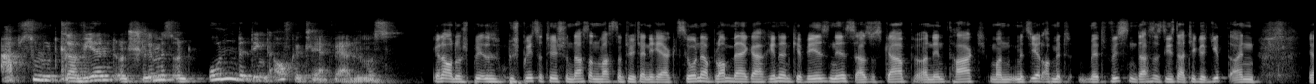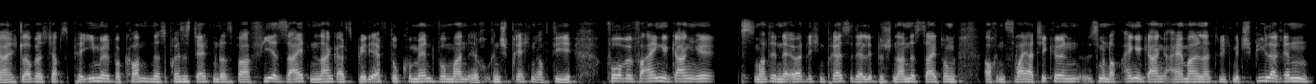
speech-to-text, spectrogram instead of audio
absolut gravierend und schlimm ist und unbedingt aufgeklärt werden muss. Genau, du besprichst natürlich schon das an, was natürlich deine Reaktion der Blombergerinnen gewesen ist. Also es gab an dem Tag, man mit Sicherheit auch mit, mit Wissen, dass es diesen Artikel gibt, einen, ja, ich glaube, ich habe es per E-Mail bekommen, das Pressestatement, das war vier Seiten lang als PDF-Dokument, wo man auch entsprechend auf die Vorwürfe eingegangen ist man hat in der örtlichen Presse der Lippischen Landeszeitung auch in zwei Artikeln ist man darauf eingegangen. Einmal natürlich mit Spielerinnen,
